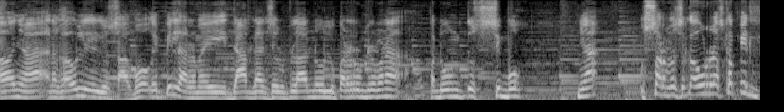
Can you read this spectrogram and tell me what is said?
Ah, nya, nakauli yung samo kay Pilar may dagan sa plano luparon naman na padung to Cebu. Nya, usar man sa kauras kapil.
